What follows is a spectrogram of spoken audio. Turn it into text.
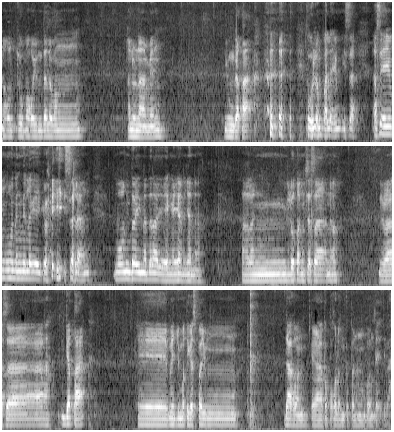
nakonsume ako yung dalawang ano namin. Yung gata. Kulang pala yung isa. Kasi yung unang nilagay ko, isa lang. Mukhang dry na dry eh. Ngayon, yan ah. Parang lutang siya sa ano. Di ba? Sa gata. Eh, medyo matigas pa yung dahon. Kaya papakulan ko pa ng konti, di ba?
